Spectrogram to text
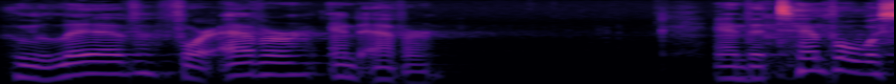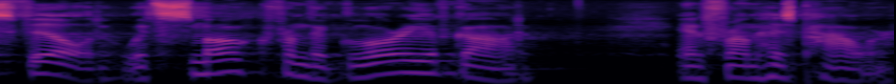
who live forever and ever. And the temple was filled with smoke from the glory of God and from his power.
